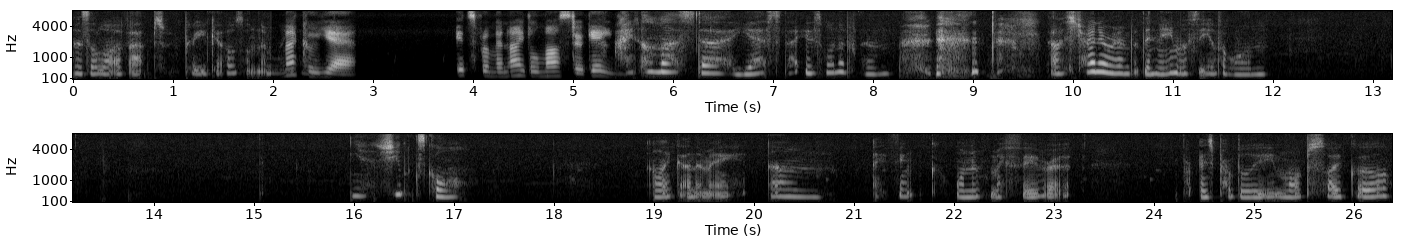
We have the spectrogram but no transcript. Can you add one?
There's a lot of apps with pretty girls on them. Maku, yeah. It's from an Idolmaster game. Idolmaster, yes, that is one of them. I was trying to remember the name of the other one. Yeah, she looks cool. I like anime. Um, I think one of my favorite is probably Mob Psycho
